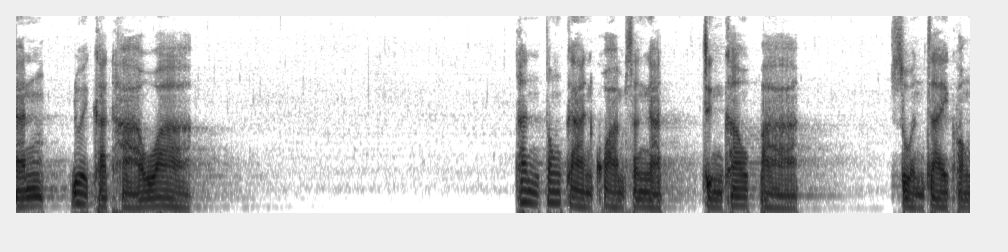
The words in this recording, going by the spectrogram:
นั้นด้วยคาถาว่า ท่านต้องการความสงัดจึงเข้าป่า ส่วนใจของ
